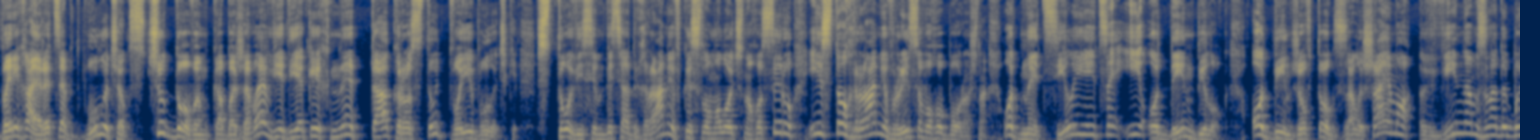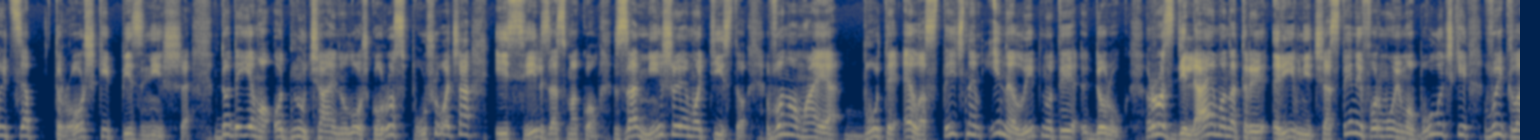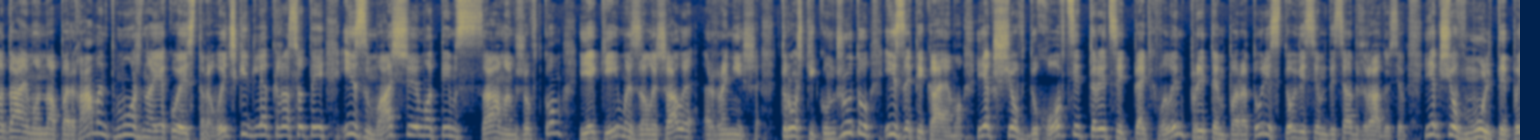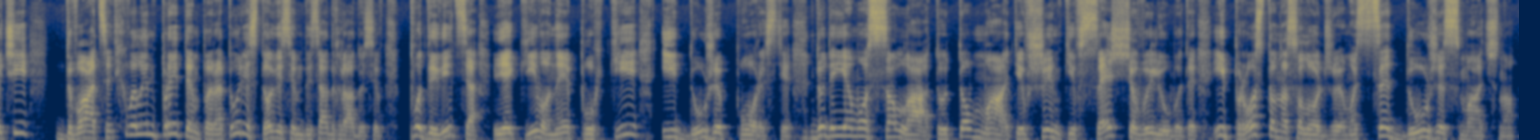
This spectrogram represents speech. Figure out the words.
Зберігай рецепт булочок з чудовим кабажеве, від яких не так ростуть твої булочки. 180 грамів кисломолочного сиру і 100 грамів рисового борошна, одне ціле яйце і один білок. Один жовток залишаємо, він нам знадобиться трошки пізніше. Додаємо одну чайну ложку розпушувача і сіль за смаком. Замішуємо тісто. Воно має бути еластичним і не липнути до рук. Розділяємо на три рівні частини, формуємо булочки, викладаємо на пергамент, можна якоїсь травички для красоти, і змащуємо тим самим жовтком, який ми залишали раніше. Трошки кунжуту і запікаємо. Якщо в духовці 35 хвилин при температурі 180 градусів. Якщо в мультипечі 20 хвилин при температурі 180 градусів. Подивіться, які вони пухкі і дуже пористі. Додаємо салату, томатів, шинки, все, що ви любите, і просто насолоджуємось. Це дуже смачно.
